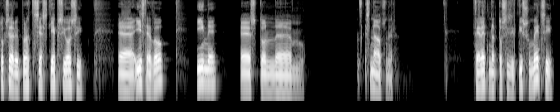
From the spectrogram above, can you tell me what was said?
Το ξέρω, η πρώτη σας σκέψη όσοι ε, είστε εδώ είναι ε, στον ε, Σνάουτσνερ. Θέλετε να το συζητήσουμε έτσι;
